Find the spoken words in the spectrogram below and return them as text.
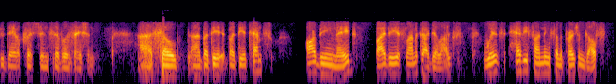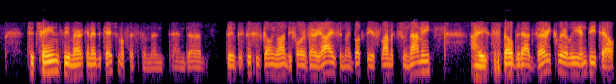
Judeo-Christian civilization. Uh, so, uh, but the but the attempts are being made by the Islamic ideologues with heavy funding from the Persian Gulf to change the American educational system, and and uh, the, this is going on before our very eyes. In my book, The Islamic Tsunami, I spelled it out very clearly in detail,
